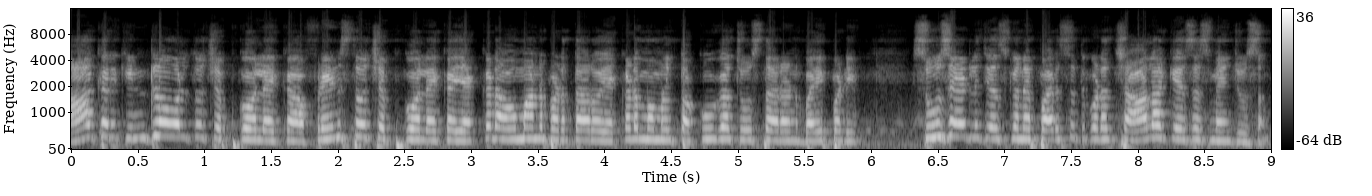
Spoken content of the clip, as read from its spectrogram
ఆఖరికి ఇంట్లో వాళ్ళతో చెప్పుకోలేక ఫ్రెండ్స్తో చెప్పుకోలేక ఎక్కడ అవమానపడతారో ఎక్కడ మమ్మల్ని తక్కువగా చూస్తారని భయపడి సూసైడ్లు చేసుకునే పరిస్థితి కూడా చాలా కేసెస్ మేము చూసాం.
